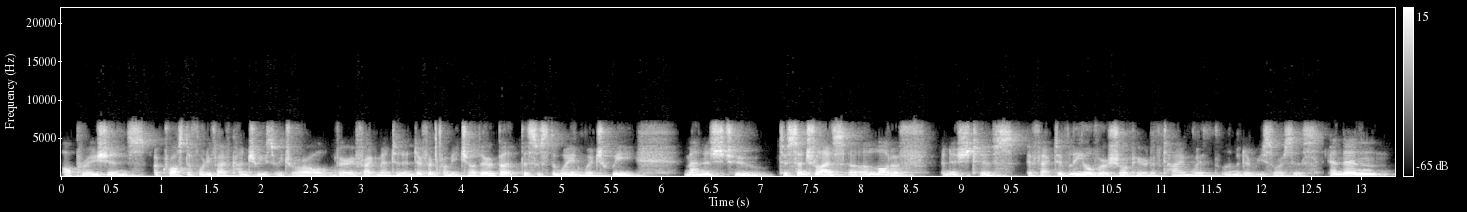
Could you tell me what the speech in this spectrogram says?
operations across the 45 countries, which are all very fragmented and different from each other. But this is the way in which we managed to, to centralize a, a lot of initiatives effectively over a short period of time with limited resources. And then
